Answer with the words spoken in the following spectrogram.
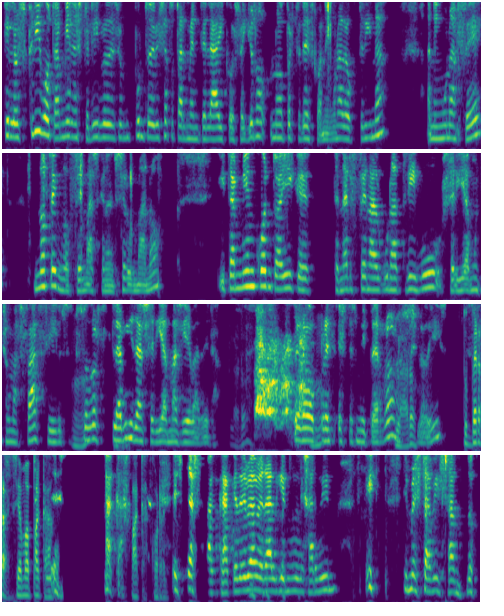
que, lo escribo también este libro desde un punto de vista totalmente laico. O sea, yo no, no pertenezco a ninguna doctrina, a ninguna fe. No tengo fe más que en el ser humano. Y también cuento ahí que tener fe en alguna tribu sería mucho más fácil, la vida sería más llevadera. Pero este es mi perro, no sé si lo oís. Tu perra, se llama Paca. Eh, Paca. Paca, correcto. Esta es Paca, que debe haber alguien en el jardín y, me está avisando.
